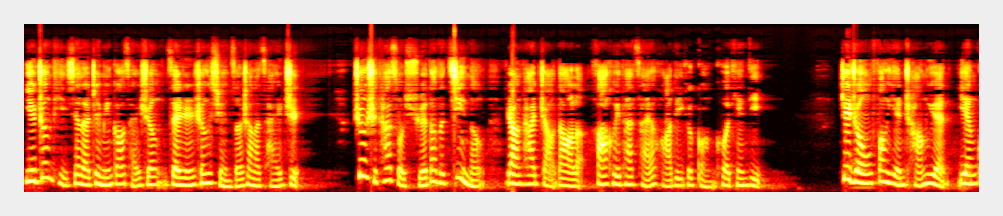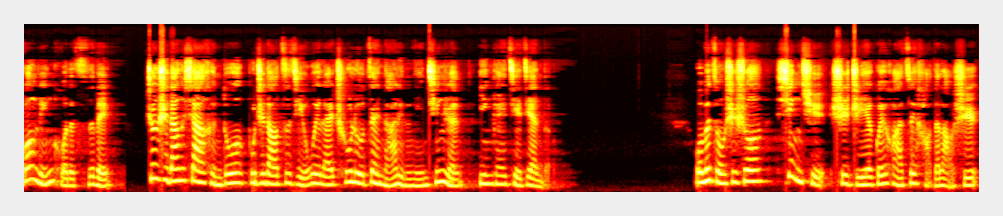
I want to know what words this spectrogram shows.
也正体现了这名高材生在人生选择上的才智。正是他所学到的技能，让他找到了发挥他才华的一个广阔天地。这种放眼长远、眼光灵活的思维，正是当下很多不知道自己未来出路在哪里的年轻人应该借鉴的。我们总是说，兴趣是职业规划最好的老师。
